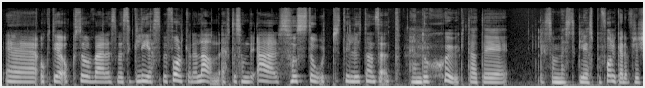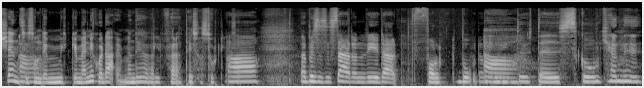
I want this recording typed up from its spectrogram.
Eh, och det är också världens mest glesbefolkade land eftersom det är så stort till ytan sett. Ändå sjukt att det liksom mest glesbefolkade för det känns ju Ja. som det är mycket människor där men det är väl för att det är så stort. Liksom. Ja. ja, precis i städerna det är ju där folk bor. De Ja. ju inte ute i skogen i,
